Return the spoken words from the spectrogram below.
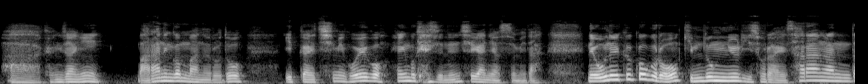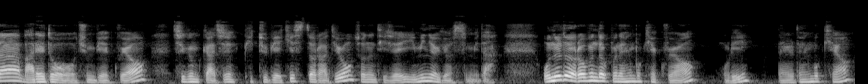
아, 굉장히 말하는 것만으로도 입가에 침이 고이고 행복해지는 시간이었습니다. 네, 오늘 끝곡으로 김동률 이소라의 사랑한다 말해도 준비했고요. 지금까지 B2B의 키스터 라디오 저는 DJ 이민혁이었습니다. 오늘도 여러분 덕분에 행복했고요. 우리 내일도 행복해요.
